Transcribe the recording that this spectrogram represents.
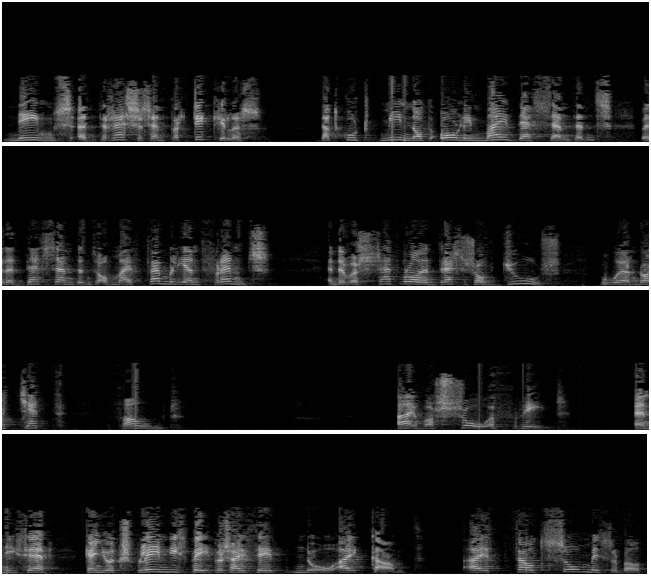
names, addresses, and particulars that could mean not only my death sentence, but the death sentence of my family and friends. And there were several addresses of Jews who were not yet found. I was so afraid. And he said, can you explain these papers? I said, no, I can't. I felt so miserable.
